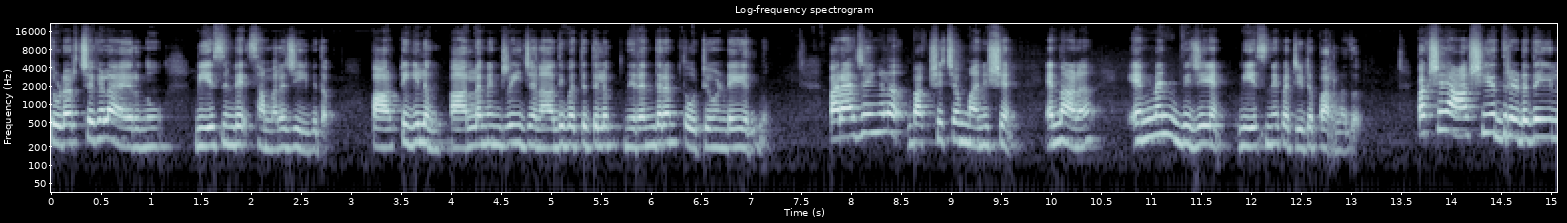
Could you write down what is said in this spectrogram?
തുടർച്ചകളായിരുന്നു വി എസിന്റെ സമരജീവിതം. പാർട്ടിയിലും പാർലമെന്ററി ജനാധിപത്യത്തിലും നിരന്തരം തോറ്റുകൊണ്ടേയിരുന്നു. പരാജയങ്ങൾ ഭക്ഷിച്ച മനുഷ്യൻ എന്നാണ് എം എൻ വിജയൻ വി എസിനെ പറ്റിയിട്ട് പറഞ്ഞത്. പക്ഷേ ആശയ ദൃഢതയിൽ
